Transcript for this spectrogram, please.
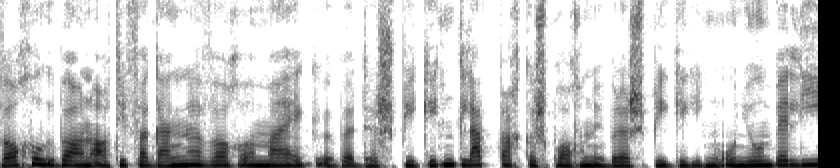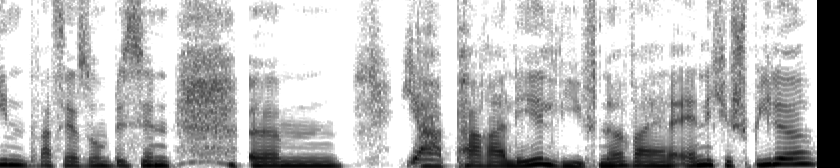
Woche über und auch die vergangene Woche, Mike, über das Spiel gegen Gladbach gesprochen, über das Spiel gegen Union Berlin, was ja so ein bisschen ähm, ja parallel lief. Ne? War ja ähnliche Spiele,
